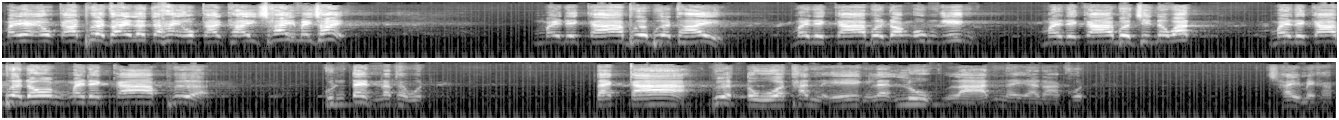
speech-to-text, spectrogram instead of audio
ไม่ให้โอกาสเพื่อไทยแล้วจะให้โอกาสใครใช่ไม่ใช่ ไม่ได้กาเพื่อเพื่อไทย ไม่ได้กาเพื่อดองอุ้งอิง ไม่ได้กาเพื่อชินวัตรไม่ได้กาเพื่อโดง ไม่ได้กาเพื่อคุณเต้นนัทวุฒิแต่กาเพื่อตัวท่านเองและลูกหลานในอนาคต ใช่ไหมครับ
